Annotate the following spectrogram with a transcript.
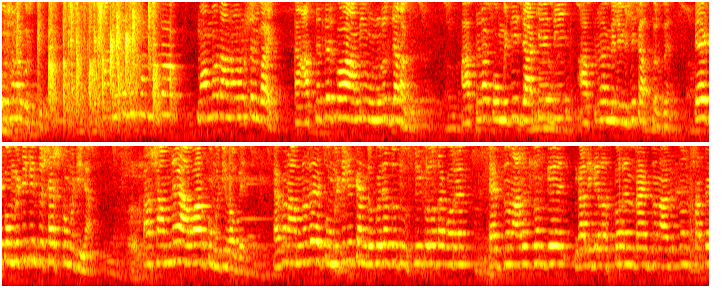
ঘোষণা করছি। সাংগঠনিক সম্পাদক মোহাম্মদ আনোয়ার হোসেন ভাই আপনাদেরকেও আমি অনুরোধ জানাব। আপনারা কমিটি যাকে দিই আপনারা মিলেমিশে কাজ করবেন। এই কমিটি কিন্তু শেষ কমিটি না। কারণ সামনে আবার কমিটি হবে। এখন আপনারা এই কমিটিকে কেন্দ্র করে যদি উশৃঙ্খলতা করেন একজন আরেকজনকে গালি গালিগালাজ করেন বা একজন আরেকজনের সাথে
